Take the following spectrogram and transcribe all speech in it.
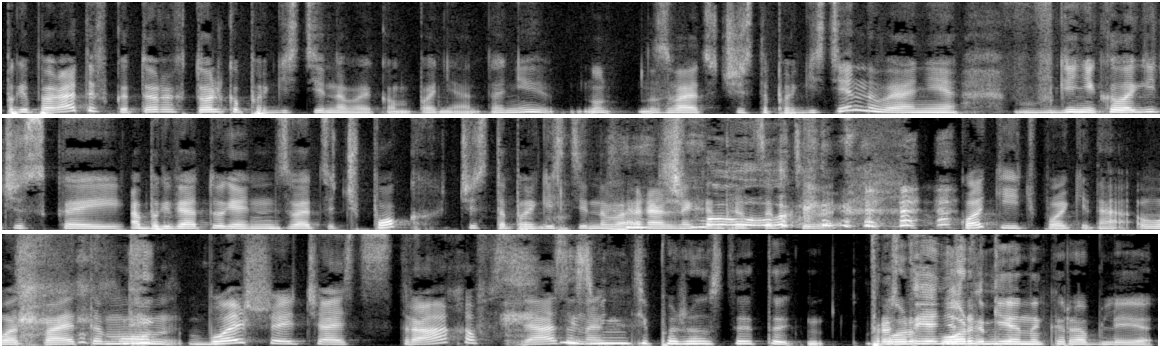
препараты, в которых только прогестиновый компонент. Они ну, называются чисто прогестиновые, они в гинекологической аббревиатуре они называются ЧПОК, чисто прогестиновые оральные Чпок. контрацептивы. Коки и чпоки, да. Вот, поэтому большая часть страхов связана... Извините, пожалуйста, это Просто ор- я не- оргия на корабле.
